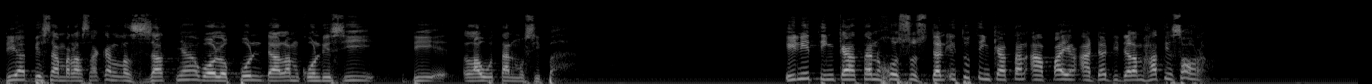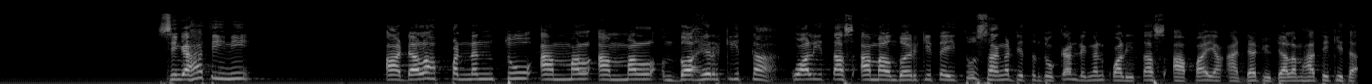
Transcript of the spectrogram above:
dia bisa merasakan lezatnya walaupun dalam kondisi di lautan musibah. Ini tingkatan khusus dan itu tingkatan apa yang ada di dalam hati seorang. Sehingga hati ini adalah penentu amal-amal zahir kita. Kualitas amal zahir kita itu sangat ditentukan dengan kualitas apa yang ada di dalam hati kita.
